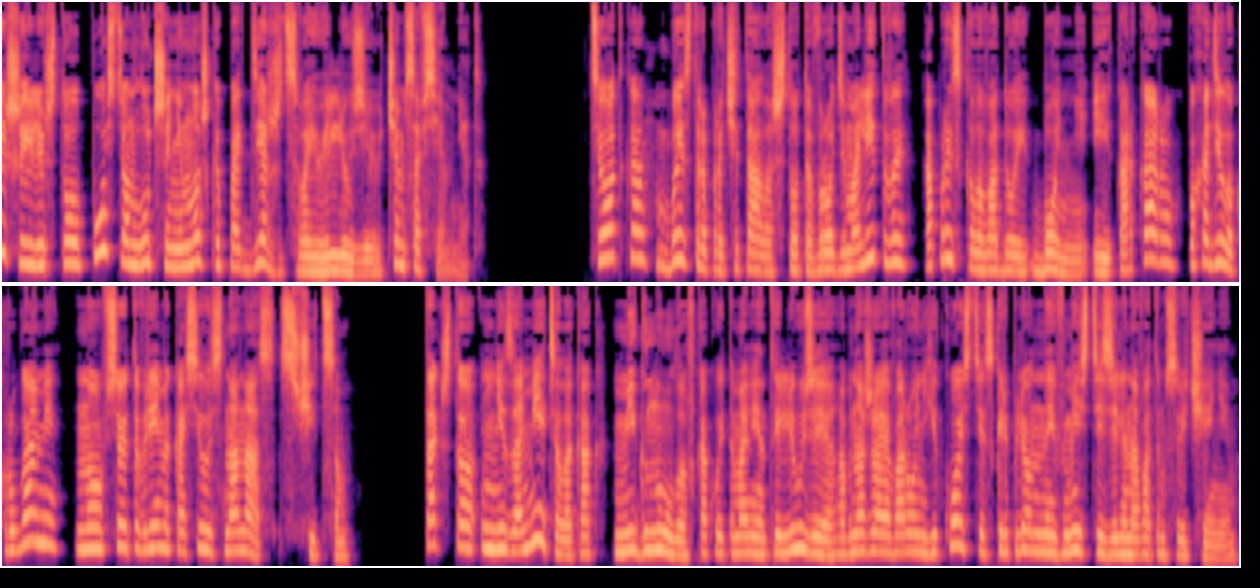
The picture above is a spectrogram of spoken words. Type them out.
решили, что пусть он лучше немножко поддержит свою иллюзию, чем совсем нет. Тетка быстро прочитала что-то вроде молитвы, опрыскала водой Бонни и Каркару, походила кругами, но все это время косилась на нас с щитцем, так что не заметила, как мигнула в какой-то момент иллюзия, обнажая вороньи кости, скрепленные вместе зеленоватым свечением.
